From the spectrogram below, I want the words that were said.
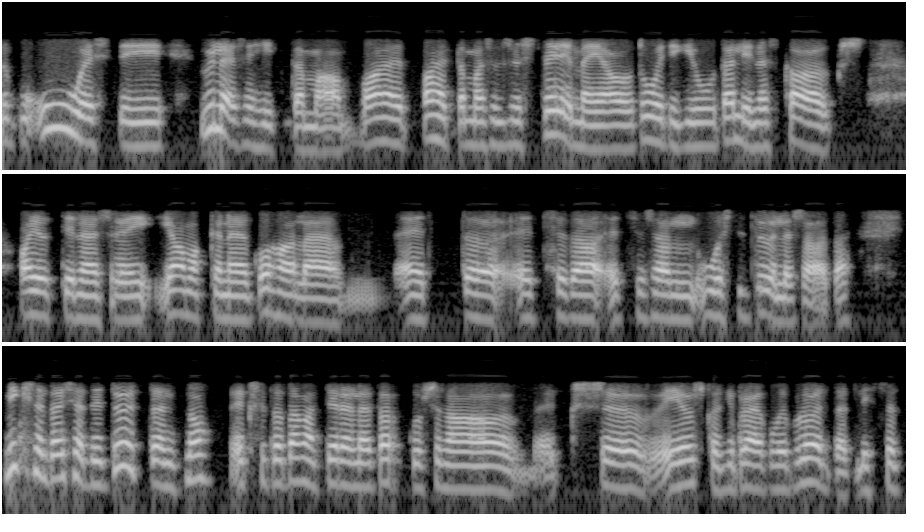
nagu uuesti üles ehitama, vahet, vahetama seal süsteeme ja toodigi ju Tallinnast ka üks ajutine see jaamakene kohale, et et seda, et see seal uuesti tööle saada. miks need asjad ei töötanud, noh, eks seda tagantjärele tarkusena, eks äh, ei oskagi praegu võib-olla öelda, et lihtsalt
